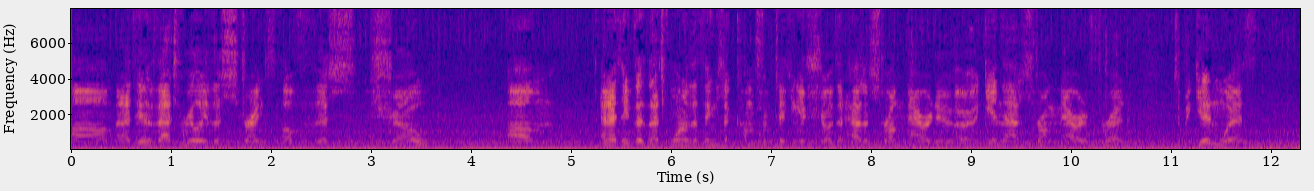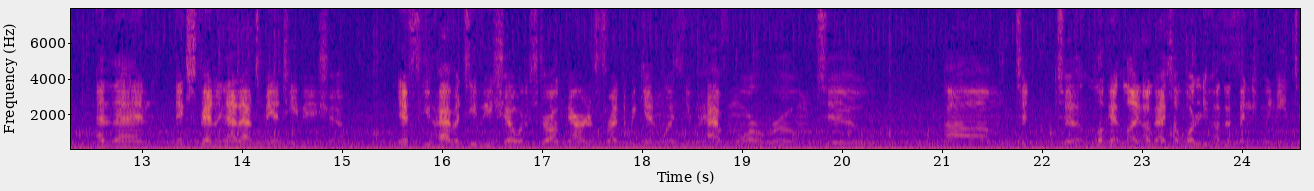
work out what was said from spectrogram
um, and I think that that's really the strength of this show. Um, and I think that that's one of the things that comes from taking a show that has a strong narrative, or again, that has a strong narrative thread to begin with, and then expanding that out to be a TV show if you have a TV show with a strong narrative thread to begin with, you have more room to um, to to look at like, okay, so what are the other things we need to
